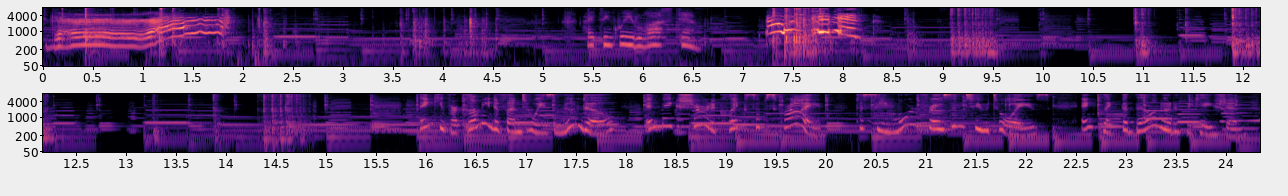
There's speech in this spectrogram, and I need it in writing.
Grrr. Ah! I think we lost him. For coming to Fun Toys Mundo, and make sure to click subscribe to see more Frozen 2 toys, and click the bell notification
